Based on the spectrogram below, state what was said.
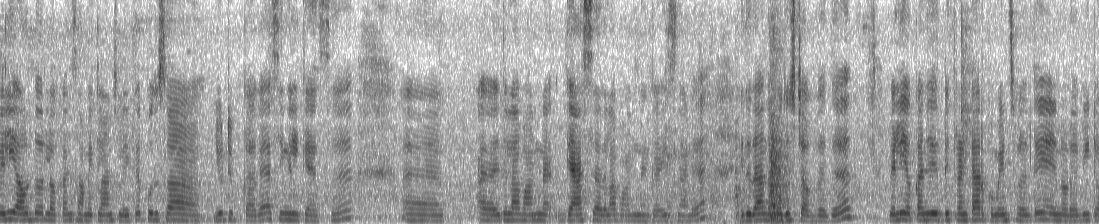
வெளியே அவுட்டோரில் உட்காந்து சமைக்கலான்னு சொல்லிட்டு புதுசாக யூடியூப்காக சிங்கிள் கேஸு இதெல்லாம் வாங்கினேன் கேஸ் அதெல்லாம் வாங்கினேன் கைஸ் நான். இதுதான் அந்த புது ஸ்டவ் இது. வெளியே உட்காந்து டிஃப்ரெண்ட்டாக இருக்குமேன்னு சொல்லிட்டு என்னோடய வீட்டு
